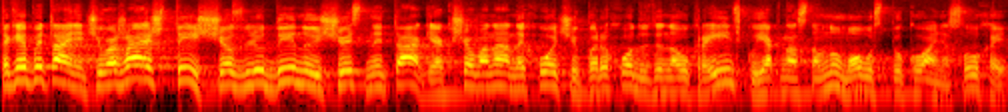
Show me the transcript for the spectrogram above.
Таке питання: чи вважаєш ти, що з людиною щось не так, якщо вона не хоче переходити на українську як на основну мову спілкування? Слухай,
